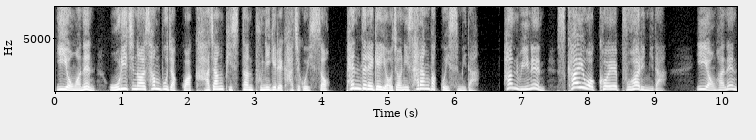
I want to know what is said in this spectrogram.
이 영화는 오리지널 3부작과 가장 비슷한 분위기를 가지고 있어 팬들에게 여전히 사랑받고 있습니다. 한 위는 스카이워커의 부활입니다. 이 영화는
